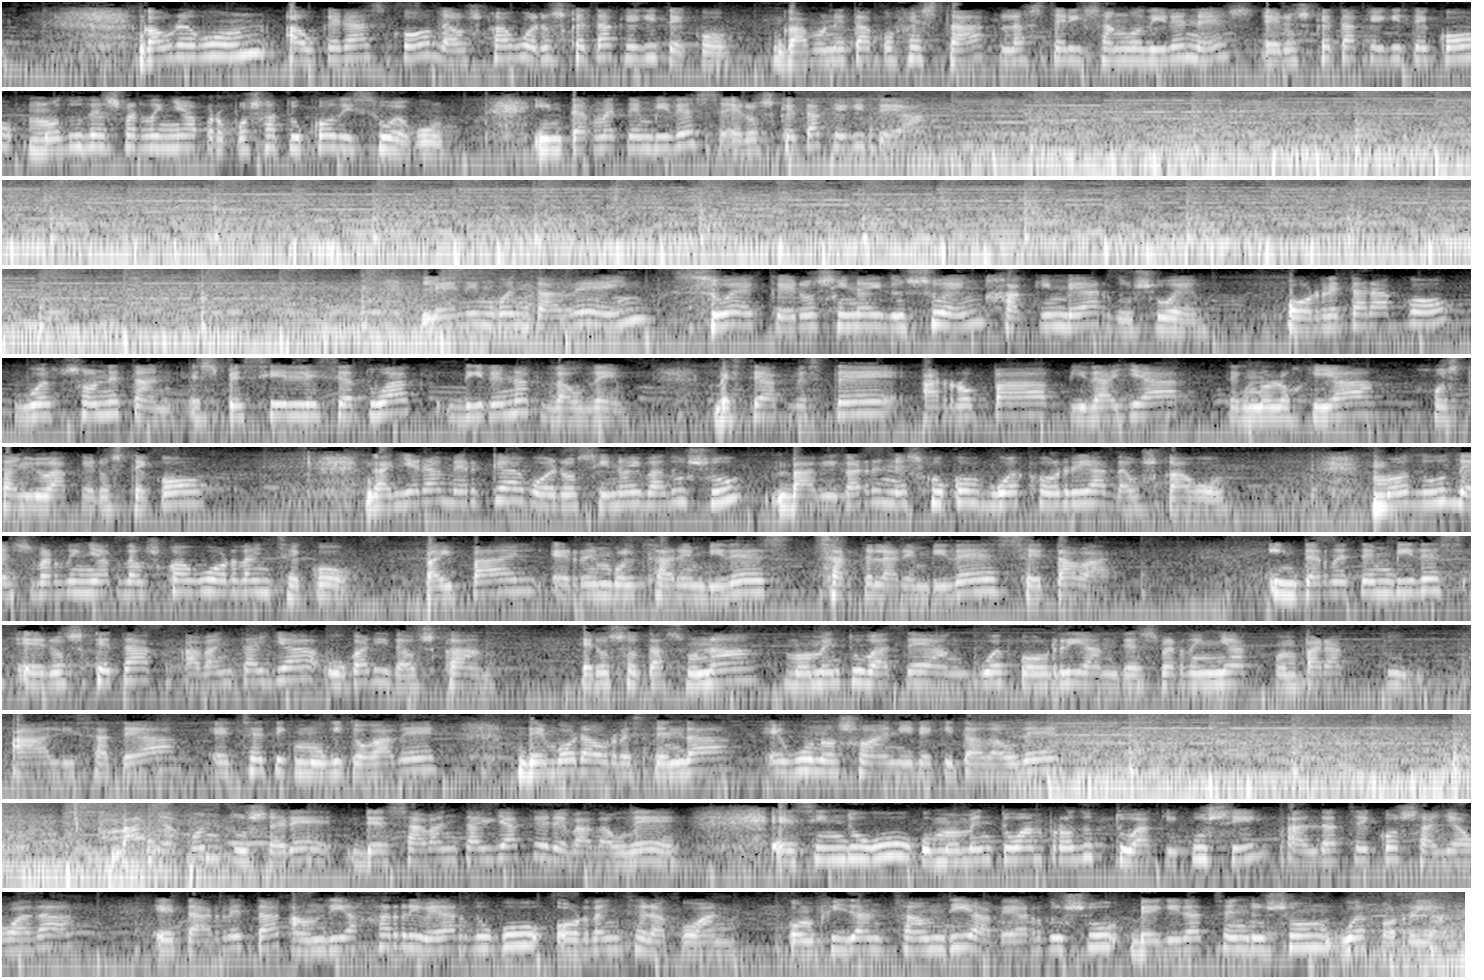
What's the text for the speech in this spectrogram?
Gaur egun, aukera asko dauzkagu erosketak egiteko. Gabonetako festak, laster izango direnez, erosketak egiteko modu desberdina proposatuko dizuegu. Interneten bidez erosketak egitea. Lehenengo eta behin, zuek erosi nahi duzuen jakin behar duzue. Horretarako, webs honetan espezializatuak direnak daude. Besteak beste, arropa, bidaiak, teknologia, jostailuak erosteko. Gainera merkeago erosi nahi baduzu, ba bigarren eskuko web horria dauzkagu. Modu desberdinak dauzkagu ordaintzeko. Paypal, errenboltzaren bidez, txartelaren bidez, eta bar. Interneten bidez erosketak abantaila ugari dauzka. Erosotasuna, momentu batean web horrian desberdinak konparatu ahal izatea, etxetik mugitu gabe, denbora horrezten da, egun osoan irekita daude. Baina kontuz ere, desabantailak ere badaude. Ezin dugu momentuan produktuak ikusi, aldatzeko zailagoa da, eta arreta handia jarri behar dugu ordaintzerakoan. Konfidantza handia behar duzu begiratzen duzun web horrian.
